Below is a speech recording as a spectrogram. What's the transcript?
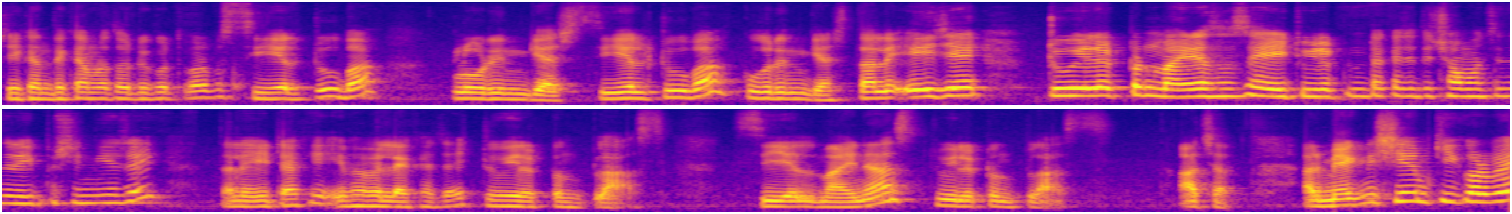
সেখান থেকে আমরা তৈরি করতে পারব সিএল টু বা ক্লোরিন গ্যাস সিএল টু বা ক্লোরিন গ্যাস তাহলে এই যে টু ইলেকট্রন মাইনাস আছে, এই টু ইলেকট্রনটাকে যদি সমান চিহ্নের এই পাশে নিয়ে যাই, তাহলে এটাকে এভাবে লেখা যায় two electron plus Cl minus two electron plus আচ্ছা আর ম্যাগনেশিয়াম কি করবে?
